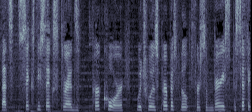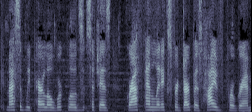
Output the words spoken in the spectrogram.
That's 66 threads per core, which was purpose built for some very specific massively parallel workloads such as graph analytics for DARPA's Hive program,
